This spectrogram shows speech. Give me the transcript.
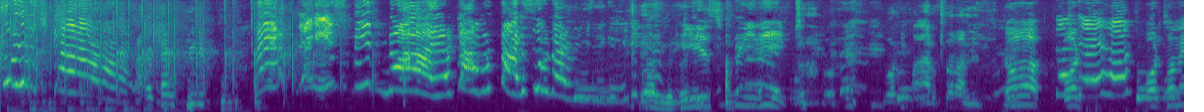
পুরস্কার। তো প্রথমে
